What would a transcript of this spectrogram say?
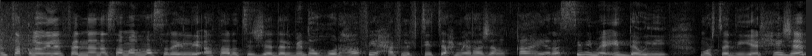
ننتقل إلى الفنانة سما المصري اللي أثارت الجدل بظهورها في حفل افتتاح مهرجان القاهرة السينمائي الدولي مرتدية الحجاب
